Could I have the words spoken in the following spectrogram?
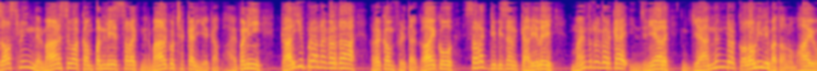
जसलिङ निर्माण सेवा कम्पनीले सड़क निर्माणको ठेक्का लिएका भए पनि कार्य पूरा नगर्दा रकम फिर्ता गएको सड़क डिभिजन कार्यालय महेन्द्रनगरका इन्जिनियर ज्ञानेन्द्र कलौनीले बताउनुभयो।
